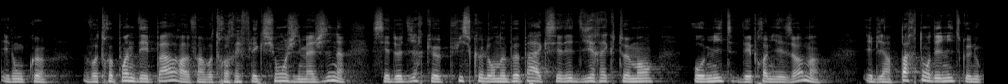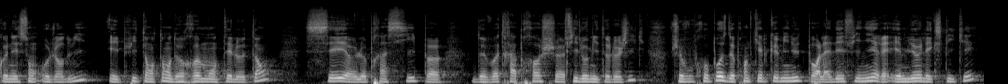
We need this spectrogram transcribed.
Et donc, euh, votre point de départ, enfin votre réflexion, j'imagine, c'est de dire que puisque l'on ne peut pas accéder directement au mythe des premiers hommes, eh bien, partons des mythes que nous connaissons aujourd'hui et puis tentons de remonter le temps. C'est euh, le principe euh, de votre approche euh, philo-mythologique. Je vous propose de prendre quelques minutes pour la définir et mieux l'expliquer.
